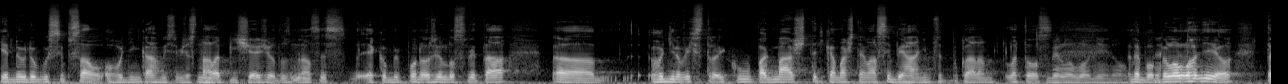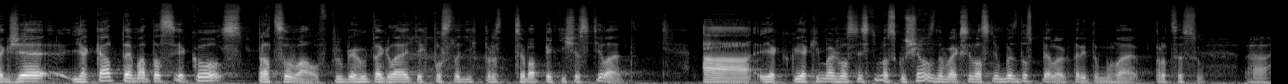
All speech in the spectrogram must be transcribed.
jednou dobu si psal o hodinkách, myslím, že stále hmm. píšeš, jo. to znamená, se jakoby ponořil do světa uh, hodinových strojků, pak máš, teďka máš téma asi běhání, předpokládám letos. Bylo loni, no. Nebo bylo loni, jo. Takže jaká témata si jako zpracoval v průběhu takhle těch posledních třeba pěti, šesti let? A jak, jaký máš vlastně s tímhle zkušenost, nebo jak jsi vlastně vůbec dospěl k tady tomuhle procesu? Eh,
